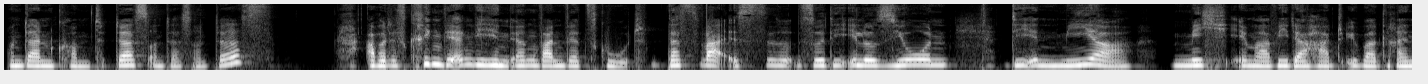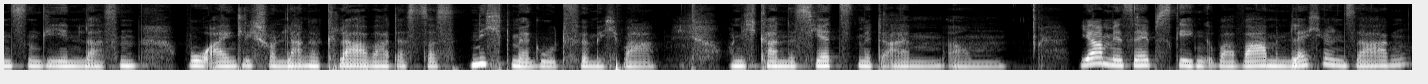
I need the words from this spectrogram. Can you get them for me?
und dann kommt das und das und das, aber das kriegen wir irgendwie hin, irgendwann wird's gut. Das war, ist so, so die Illusion, die in mir mich immer wieder hat über Grenzen gehen lassen, wo eigentlich schon lange klar war, dass das nicht mehr gut für mich war. Und ich kann das jetzt mit einem, ähm, ja, mir selbst gegenüber warmen Lächeln sagen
